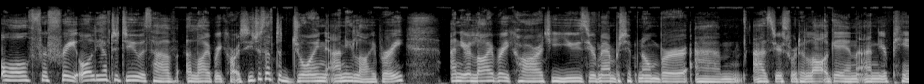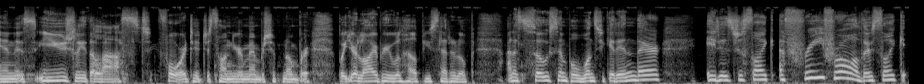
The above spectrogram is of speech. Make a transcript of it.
all for free. All you have to do is have a library card. So you just have to join any library, and your library card, you use your membership number um, as your sort of login, and your PIN is usually the last four digits on your membership number. But your library will help you set it up, and it's so simple. Once you get in there, it is just like a free for all. There's like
